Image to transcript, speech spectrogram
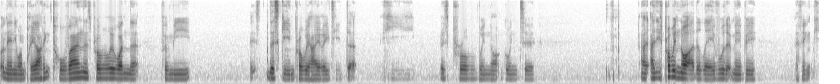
on any one player, I think Thauvin is probably one that, for me, it's, this game probably highlighted that he is probably not going to and he's probably not at the level that maybe I think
